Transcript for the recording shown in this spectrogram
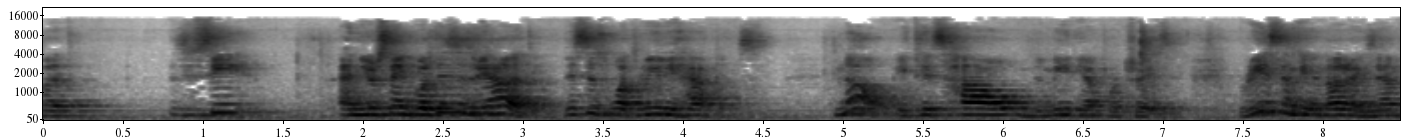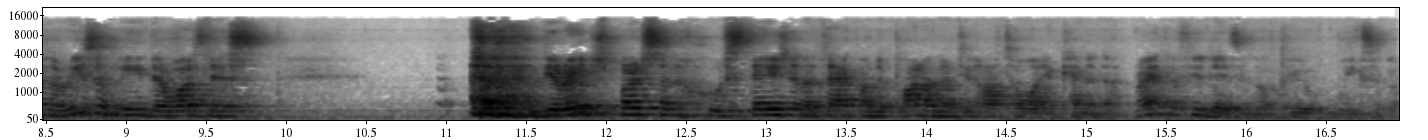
But you see, and you're saying, well, this is reality. This is what really happens. No, it is how the media portrays it. Recently, another example, recently there was this deranged person who staged an attack on the parliament in Ottawa in Canada, right? A few days ago, a few weeks ago,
